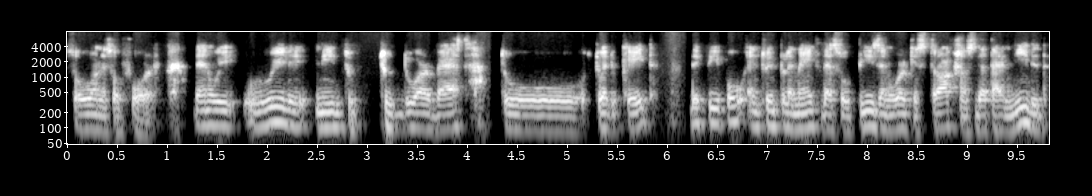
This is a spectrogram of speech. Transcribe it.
so on and so forth. Then we really need to, to do our best to to educate the people and to implement the SOPs and work instructions that are needed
